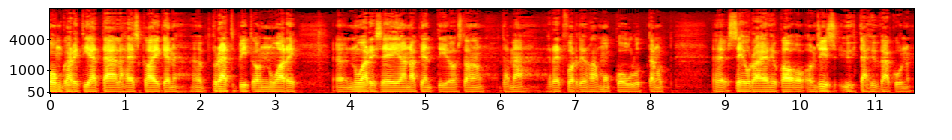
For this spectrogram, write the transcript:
konkari tietää lähes kaiken. Brad Pitt on nuori, nuori Seijan agentti, josta on tämä Redfordin hahmo kouluttanut seuraajan, joka on siis yhtä hyvä kuin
